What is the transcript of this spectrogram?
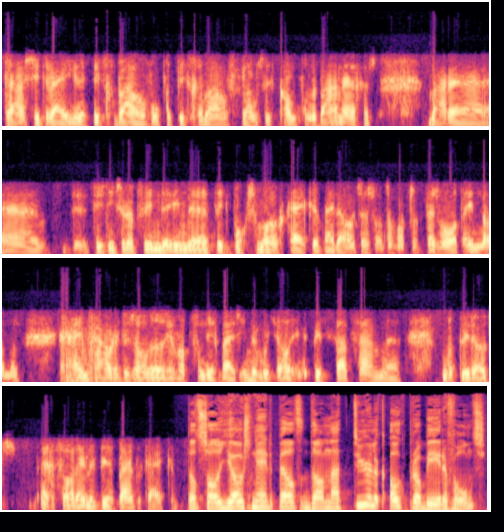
daar zitten wij in het pitgebouw of op het pitgebouw of langs de kant van de baan ergens. Maar uh, uh, het is niet zo dat we in de, in de pitboxen mogen kijken bij de auto's, want er wordt best wel wat een en ander geheim gehouden. Dus al wil je wat van dichtbij zien, dan moet je al in de pitstraat staan. dan kun je de auto's echt wel redelijk dichtbij bekijken. Dat zal Joost Nederpelt dan natuurlijk ook proberen voor ons.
